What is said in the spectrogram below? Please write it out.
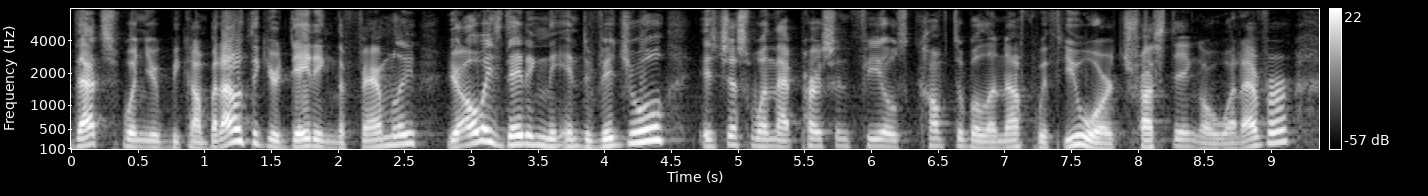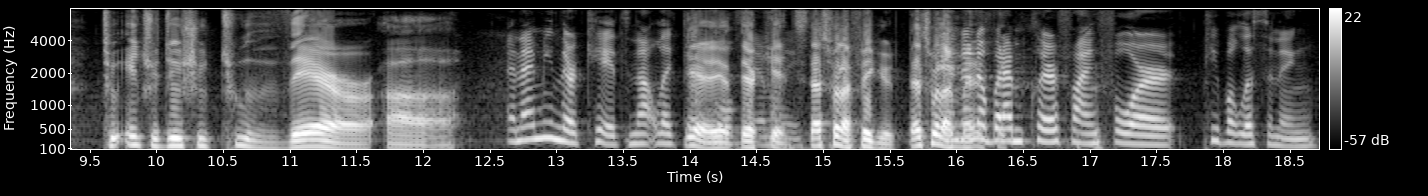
that's when you become. But i don't think you're dating the family. You're always dating the individual. It's just when that person feels comfortable enough with you or trusting or whatever to introduce you to their uh And I mean their kids, not like their yeah, yeah their family. kids that's what i figured that's what Yeah, i no, meant no, no, but I'm clarifying for people listening.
